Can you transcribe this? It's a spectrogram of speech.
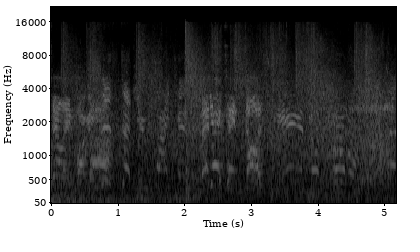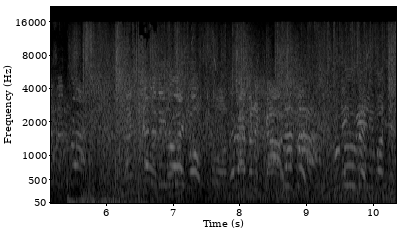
Selling bugger! Shift it, you wankers! Get it done! Doesn't run! Enemy rifles! They're having a go! Sappers, we're moving! Fucking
